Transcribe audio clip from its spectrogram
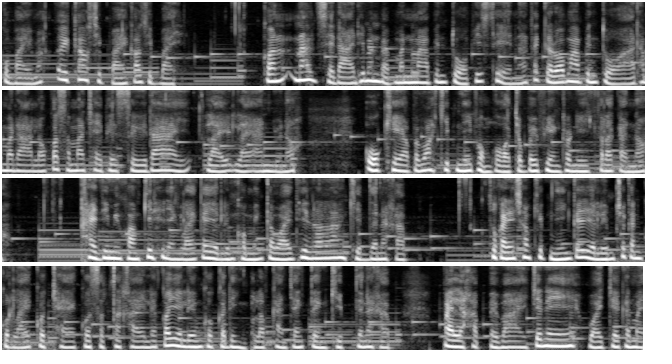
กว่าใบมั้งเอ้ย90ใบ90ใบก็น่าเสียดายที่มันแบบมันมาเป็นตั๋วพิเศษนะ ถ้าเกิดว่ามาเป็นตั๋วธรรมดาเราก็สามารถใช้เพชรซื้อได้หลายหลายอันอยู่เนาะโอเคเอาเป็นว่าคลิปนี้ผมขอจบไปเพียงเท่านี้ก็แล้วกันเนาะใครที่มีความคิดเห็นอย่างไรก็อย่าลืมคอมเมนต์กันไว้ที่ด้านล่างคลิปด้วยนะครับส่วนใครที่ชอบคลิปนี้ก็อย่าลืมช่วยกันกดไลค์กดแชร์กด subscribe แล้วก็อย่าลืมกดกระดิ่งเพื่อรับการแจ้งเตือนคลิปด้วยนะครับ ไปแล้วครับบ๊ายบายเจเน่ไว้เจอกันใหม่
